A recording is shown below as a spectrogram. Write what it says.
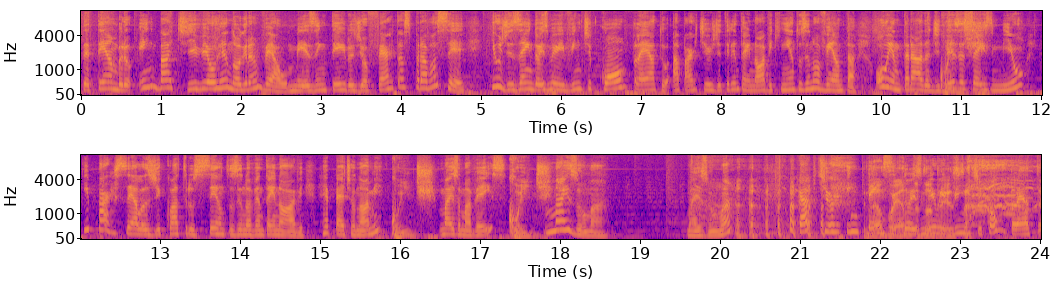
Setembro, imbatível Renault Granvel. Mês inteiro de ofertas para você. E o Dizem 2020 completo a partir de 39,590 ou entrada de 16 mil e parcelas de 499. Repete o nome? Quid. Mais uma vez? Quid. Mais uma. Mais uma. Capture Intense aguento tudo 2020 completo.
